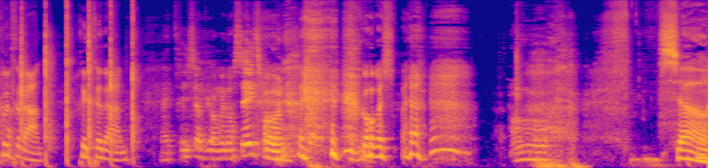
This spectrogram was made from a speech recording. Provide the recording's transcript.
goed gedaan. Goed gedaan. Mijn tricep, jongen, nog steeds gewoon. Kom eens. Zo.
